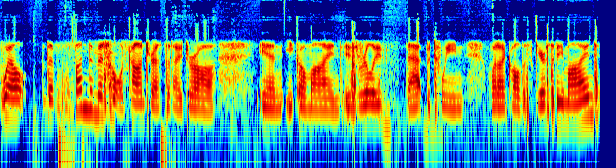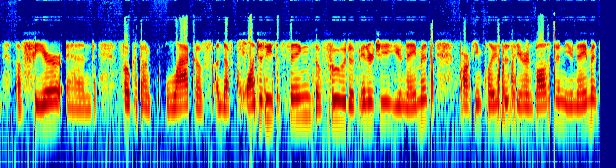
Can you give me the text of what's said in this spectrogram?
Well, the fundamental contrast that I draw in EcoMind is really that between what I call the scarcity mind of fear and focused on lack of enough quantities of things, of food, of energy, you name it, parking places here in Boston, you name it.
